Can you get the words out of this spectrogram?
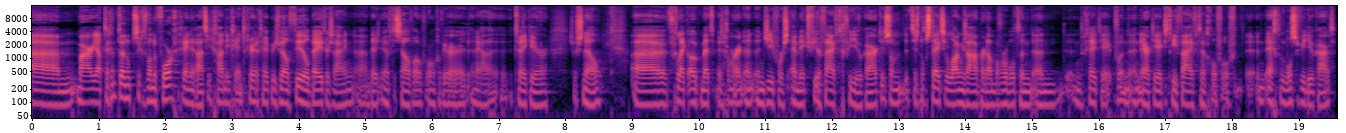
Um, maar ja, ten, opzichte van de vorige generatie gaan die geïntegreerde GPU's wel veel beter zijn. Uh, deze heeft het zelf over ongeveer nou ja, twee keer zo snel. Uh, vergelijk ook met, zeg maar, een, een GeForce MX 450 videokaart. Dus dan, het is nog steeds langzamer dan bijvoorbeeld een, een, een, GT, of een, RTX 350 of, of een echte losse videokaart.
